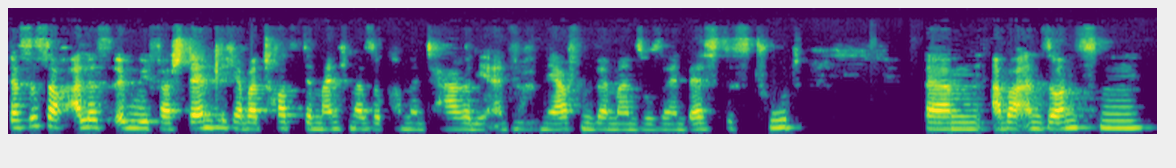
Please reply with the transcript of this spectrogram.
Das ist auch alles irgendwie verständlich, aber trotzdem manchmal so Kommentare, die einfach mhm. nerven, wenn man so sein Bestes tut. Ähm, aber ansonsten,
